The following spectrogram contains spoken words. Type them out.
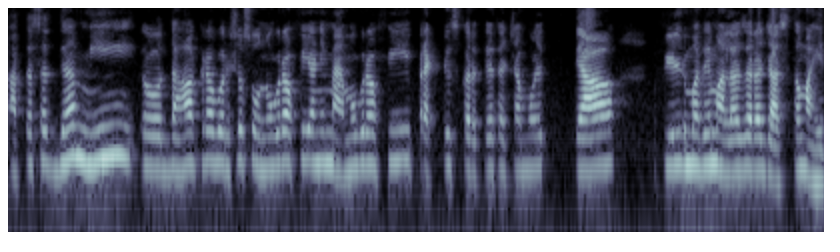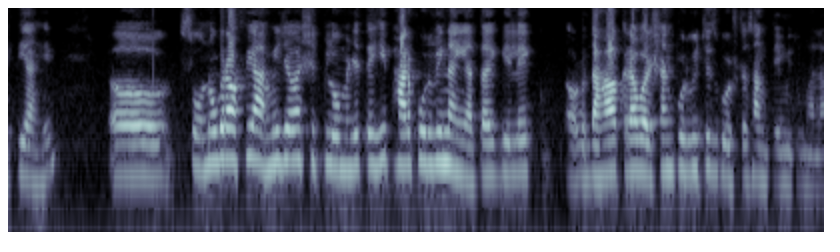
आता सध्या मी दहा अकरा वर्ष सोनोग्राफी आणि मॅमोग्राफी प्रॅक्टिस करते त्याच्यामुळे त्या फील्डमध्ये मला जरा जास्त माहिती आहे. सोनोग्राफी आम्ही जेव्हा शिकलो म्हणजे तेही फार पूर्वी नाही आता गेले दहा अकरा वर्षांपूर्वीचीच गोष्ट सांगते मी तुम्हाला.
